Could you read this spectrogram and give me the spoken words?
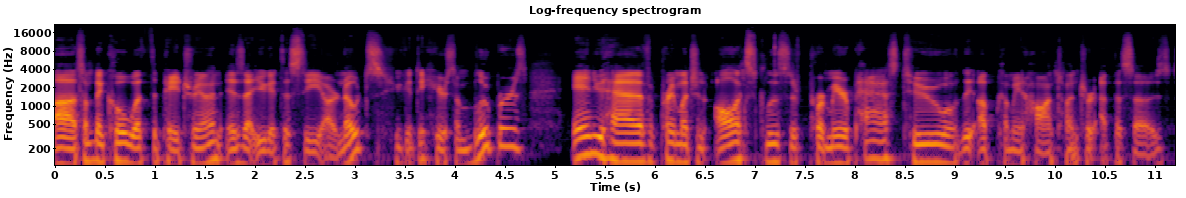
uh, something cool with the Patreon is that you get to see our notes, you get to hear some bloopers, and you have pretty much an all exclusive premiere pass to the upcoming Haunt Hunter episodes.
